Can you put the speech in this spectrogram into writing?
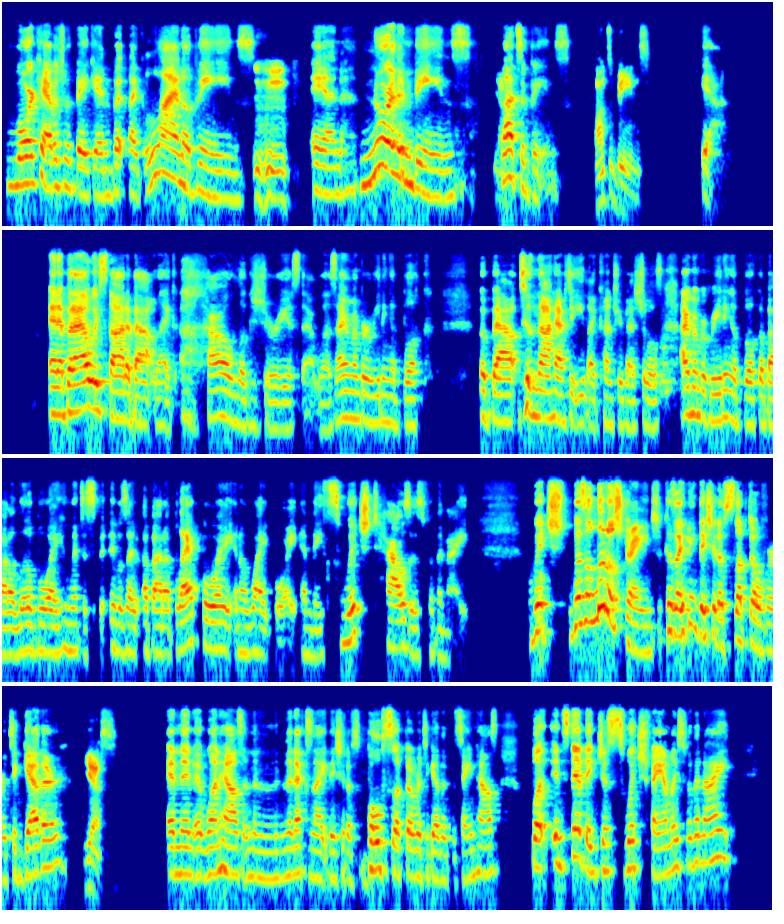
more cabbage with bacon, but like lima beans hmm and northern beans, Yeah. lots of beans. Lots of beans. Yeah. And but I always thought about like oh, how luxurious that was. I remember reading a book about to not have to eat like country vegetables. I remember reading a book about a little boy who went to sp- it was like about a black boy and a white boy and they switched houses for the night. Oh. Which was a little strange because I think they should have slept over together Yes. and then at one house and then the next night they should have both slept over together at the same house but instead they just switched families for the night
